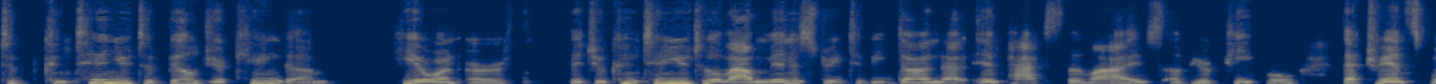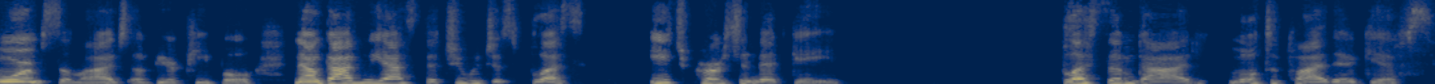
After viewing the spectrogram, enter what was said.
to continue to build your kingdom here on earth, that you continue to allow ministry to be done that impacts the lives of your people, that transforms the lives of your people. Now, God, we ask that you would just bless each person that gave. Bless them, God, multiply their gifts.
